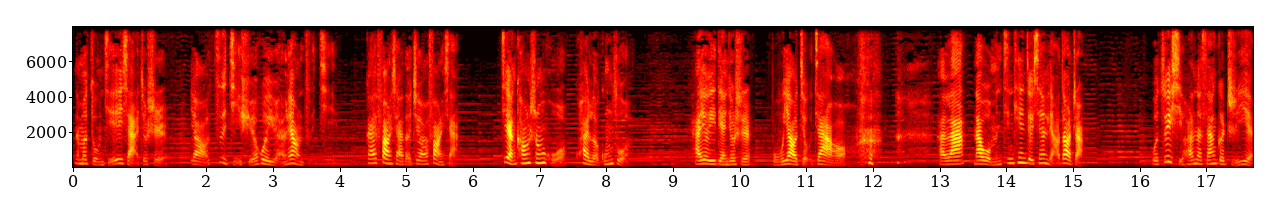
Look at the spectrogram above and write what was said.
那么总结一下，就是。要自己学会原谅自己，该放下的就要放下，健康生活，快乐工作。还有一点就是，不要酒驾哦。好啦，那我们今天就先聊到这儿。我最喜欢的三个职业，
